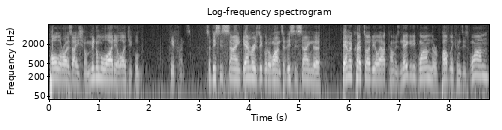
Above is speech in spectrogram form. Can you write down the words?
polarization or minimal ideological difference. So this is saying gamma is equal to 1. So this is saying the Democrats' ideal outcome is negative 1, the Republicans is 1.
